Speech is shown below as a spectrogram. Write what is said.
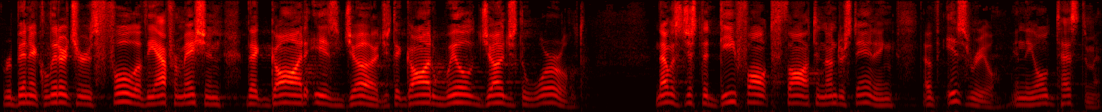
Rabbinic literature is full of the affirmation that God is judge, that God will judge the world. And that was just the default thought and understanding of Israel in the Old Testament.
